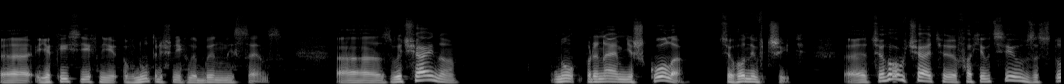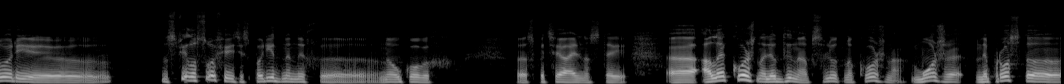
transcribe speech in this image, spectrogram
е, якийсь їхній внутрішній глибинний сенс. Е, звичайно, ну, принаймні, школа цього не вчить. Е, Цього вчать фахівців з історії, е, з філософії, зі споріднених е, наукових спеціальностей. Е, Але кожна людина, абсолютно кожна, може не просто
